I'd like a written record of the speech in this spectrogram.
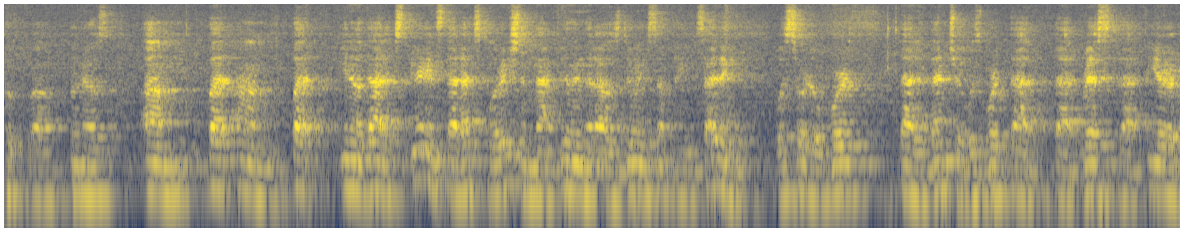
who, well, who knows. Um, but, um, but, you know, that experience, that exploration, that feeling that I was doing something exciting was sort of worth that adventure was worth that, that risk, that fear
